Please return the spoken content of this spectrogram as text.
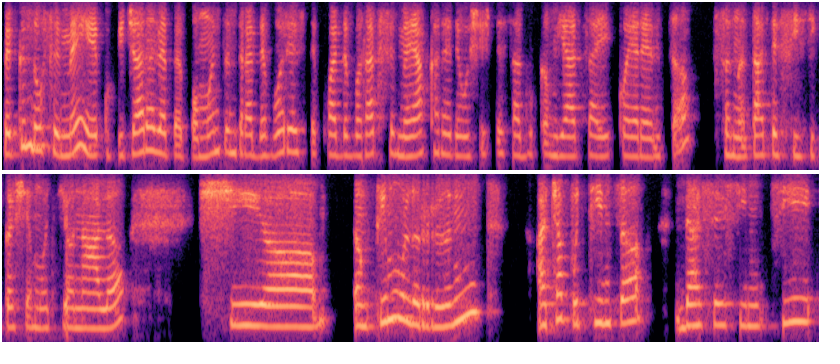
Pe când o femeie cu picioarele pe pământ, într-adevăr, este cu adevărat femeia care reușește să aducă în viața ei coerență, sănătate fizică și emoțională și, uh, în primul rând, acea putință de a se simți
